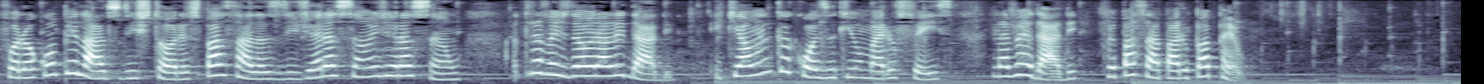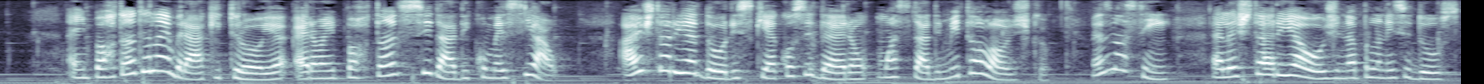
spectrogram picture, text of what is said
foram compilados de histórias passadas de geração em geração através da oralidade, e que a única coisa que Homero fez, na verdade, foi passar para o papel. É importante lembrar que Troia era uma importante cidade comercial. Há historiadores que a consideram uma cidade mitológica. Mesmo assim, ela estaria hoje na planície dos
